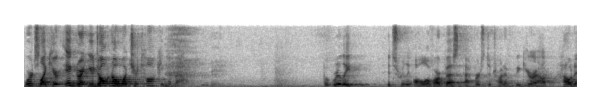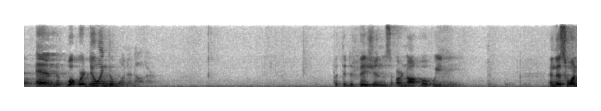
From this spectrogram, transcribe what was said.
Words like you're ignorant, you don't know what you're talking about. But really, it's really all of our best efforts to try to figure out how to end what we're doing to one another. But the divisions are not what we need. And this one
